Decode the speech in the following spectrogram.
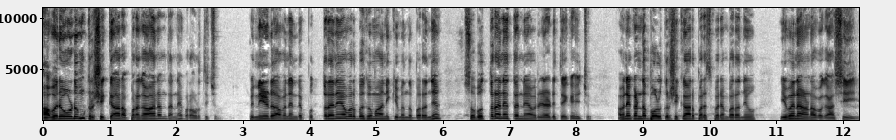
അവരോടും കൃഷിക്കാർ അപ്രകാരം തന്നെ പ്രവർത്തിച്ചു. പിന്നീട് അവൻ എന്റെ പുത്രനെ അവർ ബഹുമാനിക്കുമെന്ന് പറഞ്ഞ് സ്വപുത്രനെ തന്നെ അവരുടെ അടുത്തേക്ക് അയച്ചു. അവനെ കണ്ടപ്പോൾ കൃഷിക്കാർ പരസ്പരം പറഞ്ഞു ഇവനാണ് അവകാശി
